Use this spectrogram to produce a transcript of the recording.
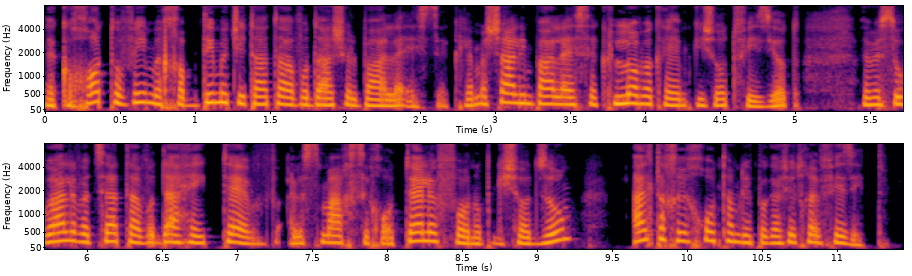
לקוחות טובים מכבדים את שיטת העבודה של בעל העסק. למשל, אם בעל העסק לא מקיים פגישות פיזיות ומסוגל לבצע את העבודה היטב על סמך שיחות טלפון או פגישות זום, אל תכריחו אותם להיפגש איתכם פיזית.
